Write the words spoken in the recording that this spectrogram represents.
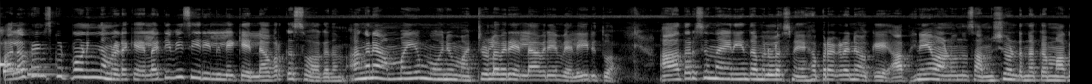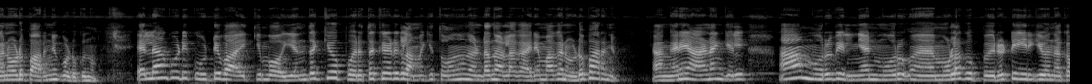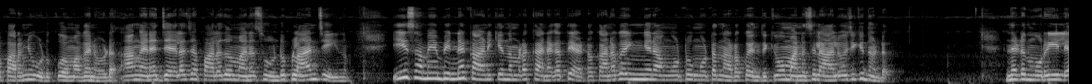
Hello friends good morning നമ്മുടെ Kerala T V സീരിയലിലേക്ക് എല്ലാവർക്കും സ്വാഗതം. അങ്ങനെ അമ്മയും മോനും മറ്റുള്ളവരെ എല്ലാവരെയും വിലയിരുത്തുക. ആദർശ നയനയും തമ്മിലുള്ള സ്നേഹപ്രകടനമൊക്കെ അഭിനയമാണോ എന്ന് സംശയമുണ്ടെന്നൊക്കെ മകനോട് പറഞ്ഞു കൊടുക്കുന്നു. എല്ലാം കൂടി കൂട്ടി വായിക്കുമ്പോൾ എന്തൊക്കെയോ പൊരുത്തക്കേടുകൾ അമ്മയ്ക്ക് തോന്നുന്നുണ്ടെന്നുള്ള കാര്യം മകനോട് പറഞ്ഞു. അങ്ങനെയാണെങ്കിൽ ആ മുറിവിൽ ഞാൻ മുറു മുളക് പുരട്ടിയിരിക്കുമെന്നൊക്കെ പറഞ്ഞു കൊടുക്കുക മകനോട്. അങ്ങനെ ജലജ പലതും മനസ്സുകൊണ്ട് പ്ലാൻ ചെയ്യുന്നു. ഈ സമയം പിന്നെ കാണിക്കുക നമ്മുടെ കനകത്തെ ആട്ടോ. കനകം ഇങ്ങനെ അങ്ങോട്ടും ഇങ്ങോട്ടും നടക്കും. എന്തൊക്കെയോ മനസ്സിൽ ആലോചിക്കുന്നുണ്ട്. എന്നിട്ട് മുറിയിൽ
